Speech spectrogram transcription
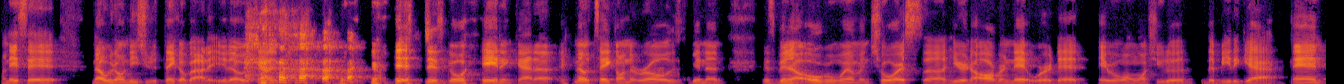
And they said, no, we don't need you to think about it. You know, kind of just go ahead and kind of, you know, take on the role. It's been a, it's been an overwhelming choice uh, here in the Auburn network that everyone wants you to, to be the guy. And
